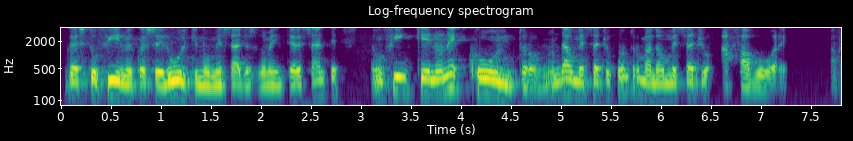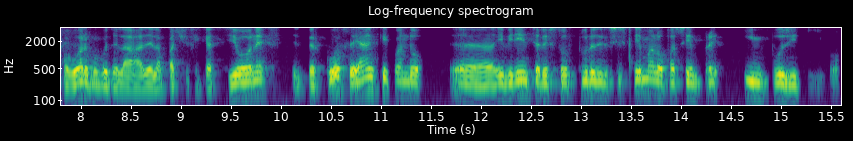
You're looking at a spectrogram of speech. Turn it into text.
questo film, e questo è l'ultimo messaggio secondo me interessante, è un film che non è contro, non dà un messaggio contro, ma dà un messaggio a favore a favore proprio della, della pacificazione del percorso e anche quando eh, evidenzia le storture del sistema lo fa sempre in positivo.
